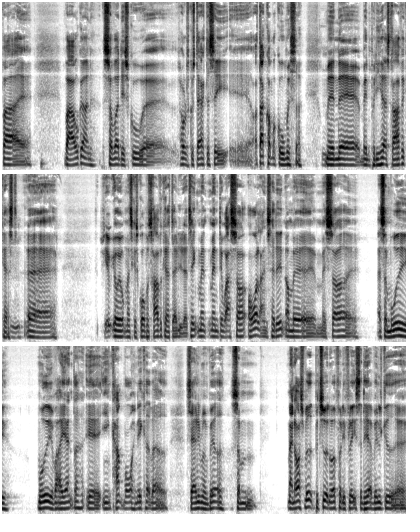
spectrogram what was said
var, øh, var afgørende. Så var det sgu, øh, så var det sgu stærkt at se. Øh, og der kommer Gomes så. Mm. Men, øh, men på de her straffekast... Mm. Øh, jo, jo, man skal score på straffekast og alle de der ting, men, men det var så overlegnet sat ind, og med, med så øh, altså modige, modige varianter øh, i en kamp, hvor han ikke havde været særlig involveret, som man også ved betyder noget for de fleste det her, hvilket... Øh,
